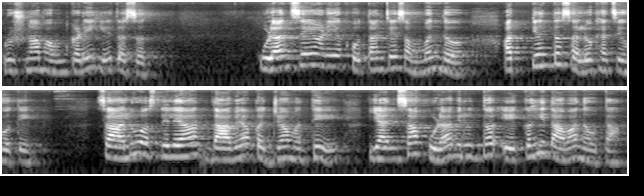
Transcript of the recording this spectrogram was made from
कृष्णाभाऊंकडे येत असत. कुळांचे आणि या खोतांचे संबंध अत्यंत सलोख्याचे होते. चालू असलेल्या दाव्या कज्जामध्ये यांचा कुळाविरुद्ध एकही दावा नव्हता.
